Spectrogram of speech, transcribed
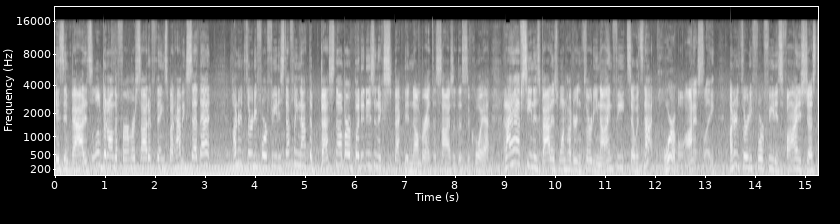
isn't bad. It's a little bit on the firmer side of things, but having said that, 134 feet is definitely not the best number, but it is an expected number at the size of the Sequoia. And I have seen as bad as 139 feet, so it's not horrible, honestly. 134 feet is fine. It's just,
